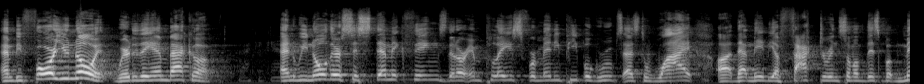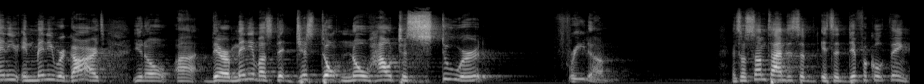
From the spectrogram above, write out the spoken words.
and before you know it where do they end back up. And we know there's systemic things that are in place for many people groups as to why uh, that may be a factor in some of this. But many, in many regards, you know, uh, there are many of us that just don't know how to steward freedom. And so sometimes it's a, it's a difficult thing.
